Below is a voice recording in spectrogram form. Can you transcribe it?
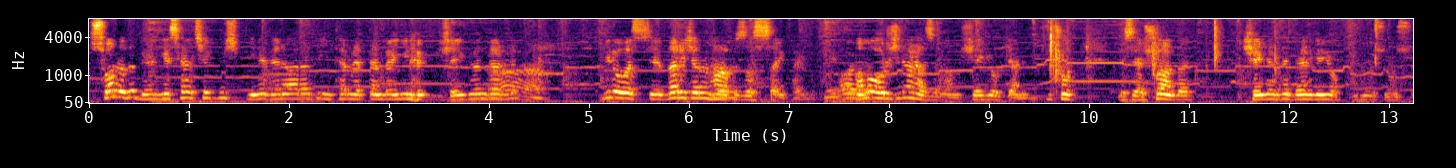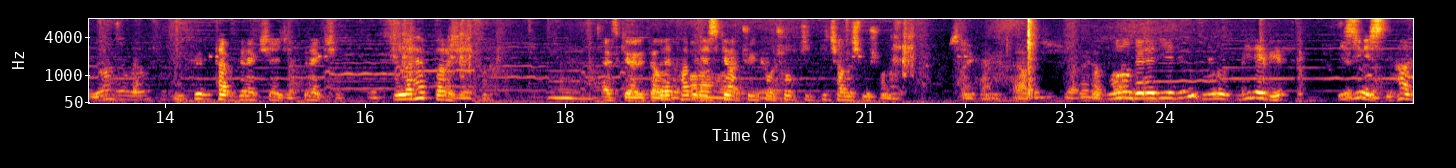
Sonra da belgesel çekmiş. Yine beni aradı internetten ben yine şey gönderdim. Aa, Bir ovası Darıca'nın hafızası. Vay Ama orijinal hazırlamış. Şey yok yani. Birçok mesela şu anda şeylerde belge yok biliyorsunuz. Tabii direkt şeyce, direkt şey. Bunlar hep Darıca yapıyor. hmm, Eski haritalar Evet tabii eski var. çünkü o çok ciddi çalışmış ona. Bunu belediye dedim ki bunu birebir izin isteyin. Hani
